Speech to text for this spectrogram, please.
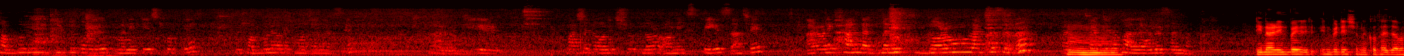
সবগুলোই একটু একটু করে মানে টেস্ট করতে। তো সবগুলো অনেক মজা লাগছে। আর কি বাসাটা অনেক সুন্দর অনেক স্পেস আছে। আর অনেক ঠান্ডা মানে গরম লাগতেছে না হুম। তার জন্য ভালো লাগতেছে না ডিনার ইনভিটেশনে কোথায় যাবা?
